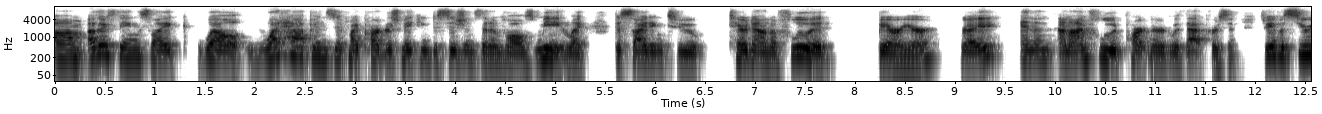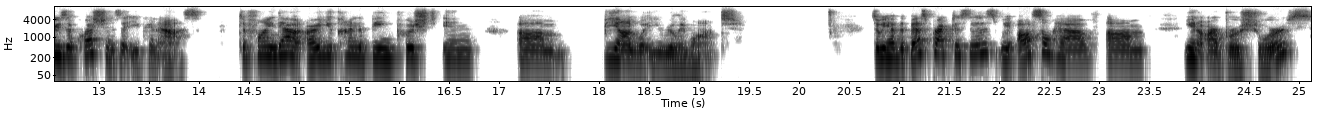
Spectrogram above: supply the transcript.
Um, other things like well what happens if my partner's making decisions that involves me? Like deciding to tear down a fluid barrier right? And then and i'm fluid partnered with that person. So we have a series of questions that you can ask to find out are you kind of being pushed in um, beyond what you really want? So we have the best practices. We also have um, you know our brochures.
